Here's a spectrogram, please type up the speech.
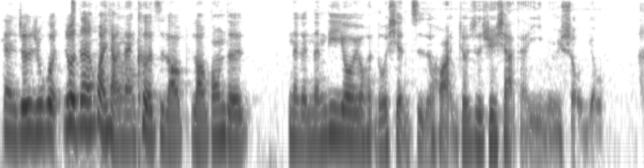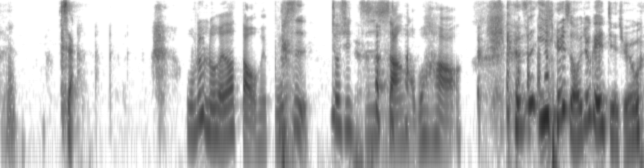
但就是如果如果真的幻想难克制老老公的那个能力又有很多限制的话，你就是去下载乙女手游。这样 无论如何要倒回，不是就去智商好不好？可是乙女手游就可以解决问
